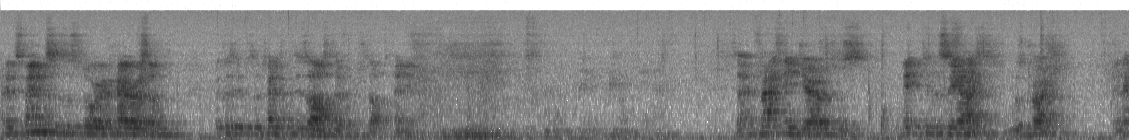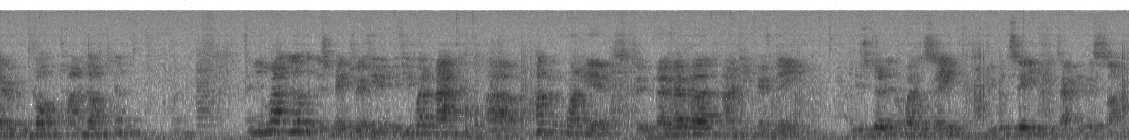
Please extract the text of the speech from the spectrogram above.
and it's famous as a story of heroism because it was a total disaster from start to finish. So in fact, the was nicked in the sea ice, was crushed, and never got to Antarctica. And you might look at this picture, if you, if you went back uh, 101 years to November 1915, and you stood in the Weddell Sea, you would see exactly this sign.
